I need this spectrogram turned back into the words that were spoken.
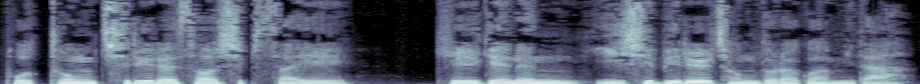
보통 7일에서 14일, 길게는 21일 정도라고 합니다.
